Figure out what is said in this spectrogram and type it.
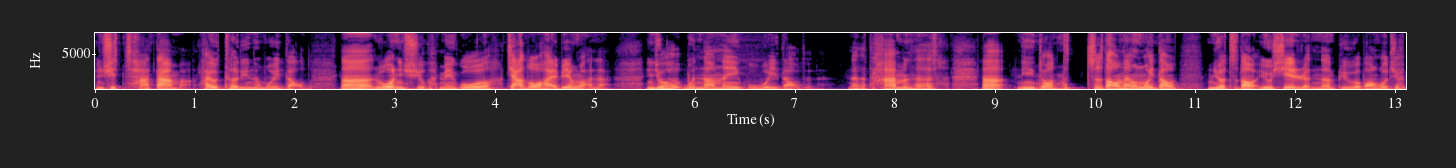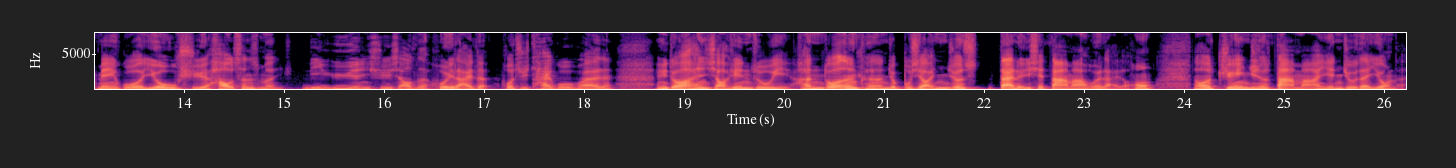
你去查大麻，它有特定的味道的。那如果你去美国加州海边玩呢、你就会闻到那一股味道的。那个他们，他那你都知道那种味道，你就知道有些人呢，比如说包括去美国游学，号称什么语言学校的回来的，或去泰国回来的，你都要很小心注意。很多人可能就不小心就带了一些大麻回来了，吼，然后卷一卷就大麻烟就在用了。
